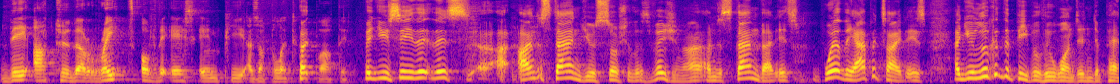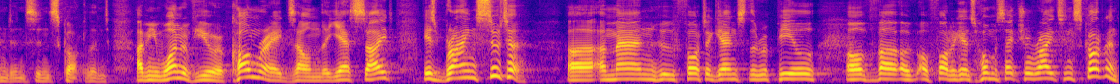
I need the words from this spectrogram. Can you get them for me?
they are to the right of the SNP as a political But, party. but you see, th- this, I I understand your socialist vision. I understand that. It's where the appetite is. And you look at the people who want independence in Scotland. I mean, one of your comrades on the yes side is Brian Souter. Uh, a man who fought against the repeal of, uh, of, of fought against homosexual rights in Scotland.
